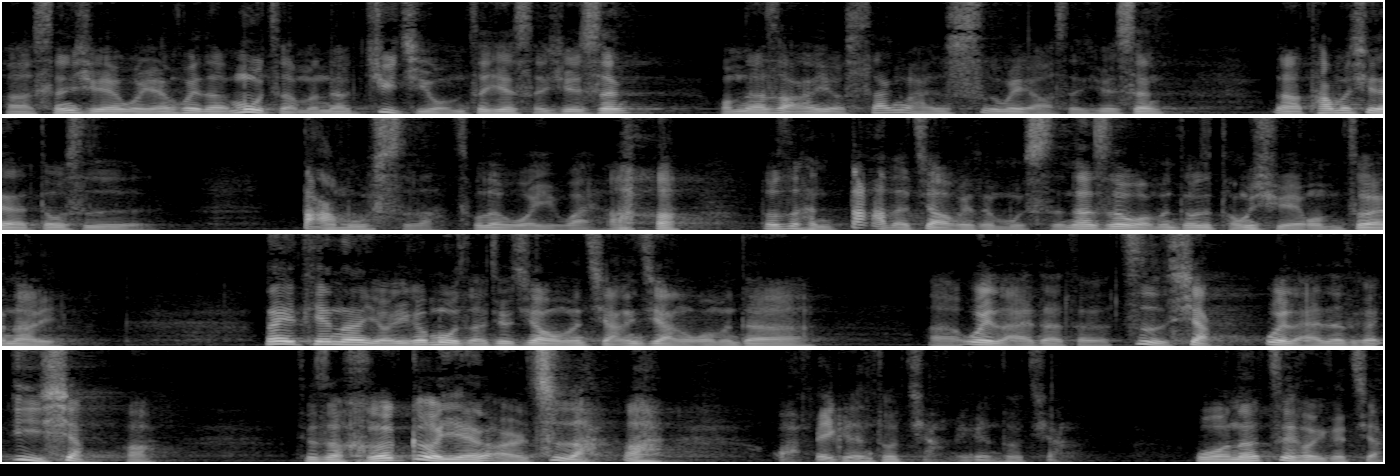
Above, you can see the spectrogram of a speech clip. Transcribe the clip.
呃，神学委员会的牧者们呢，聚集我们这些神学生。我们那时好像有三个还是四位啊，神学生。那他们现在都是大牧师了，除了我以外啊，都是很大的教会的牧师。那时候我们都是同学，我们坐在那里。那一天呢，有一个牧者就叫我们讲一讲我们的呃未来的这个志向，未来的这个意向啊，就是合各言而志啊啊，哇，每个人都讲，每个人都讲。我呢最后一个讲，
